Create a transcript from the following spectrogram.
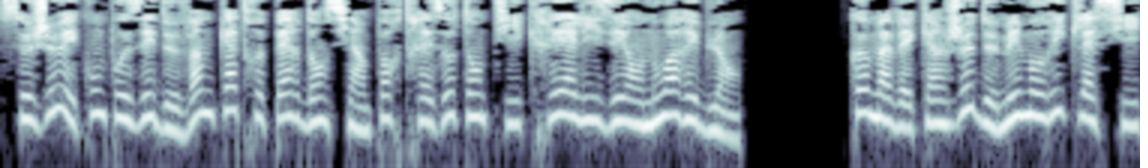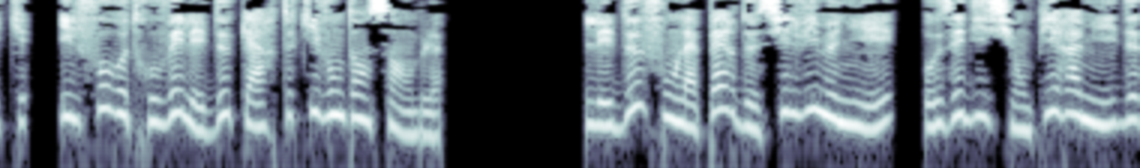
Ce jeu est composé de 24 paires d'anciens portraits authentiques réalisés en noir et blanc. Comme avec un jeu de memory classique, il faut retrouver les deux cartes qui vont ensemble. Les deux font la paire de Sylvie Meunier, aux éditions Pyramide,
